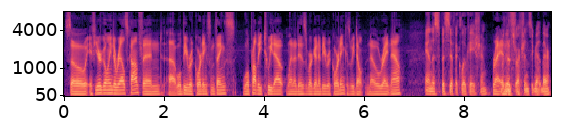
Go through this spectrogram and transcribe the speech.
So if you're going to RailsConf and uh, we'll be recording some things, we'll probably tweet out when it is we're going to be recording because we don't know right now. And the specific location. Right, and this- instructions to get there.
